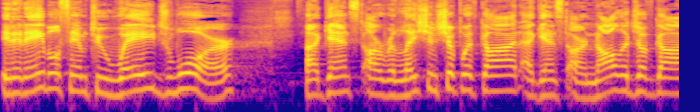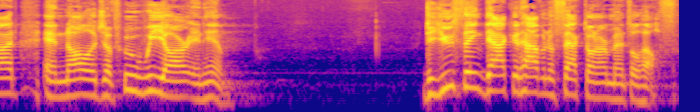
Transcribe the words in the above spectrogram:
It enables him to wage war against our relationship with God, against our knowledge of God, and knowledge of who we are in him. Do you think that could have an effect on our mental health?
